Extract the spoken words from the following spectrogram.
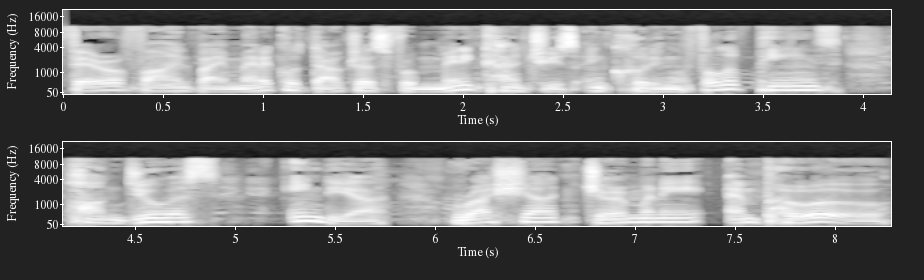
verified by medical doctors from many countries, including Philippines, Honduras, India, Russia, Germany, and Peru.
